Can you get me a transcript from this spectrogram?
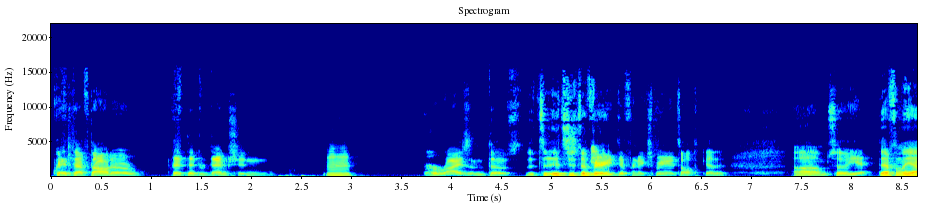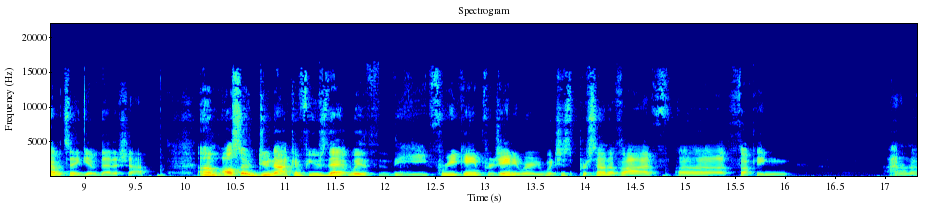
Grand Theft Auto, Red Dead Redemption, Mm. Horizon, those. It's it's just a very different experience altogether. Um, so yeah, definitely I would say give that a shot. Um, also, do not confuse that with the free game for January, which is Persona Five. Uh, fucking, I don't know,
